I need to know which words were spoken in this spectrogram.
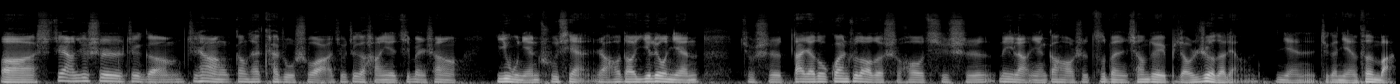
啊、是这样，就是这个，就像刚才开主说啊，就这个行业基本上一五年出现，然后到一六年，就是大家都关注到的时候，其实那两年刚好是资本相对比较热的两年这个年份吧，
